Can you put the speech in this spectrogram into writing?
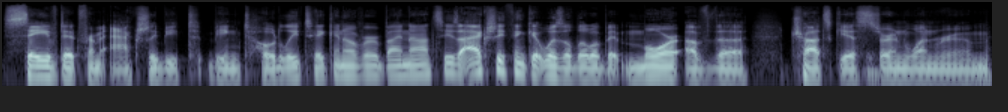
saved it from actually be t- being totally taken over by Nazis. I actually think it was a little bit more of the Trotskyists are in one room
